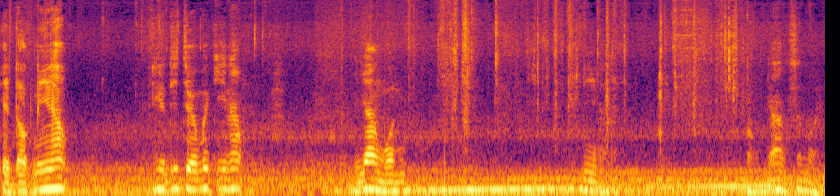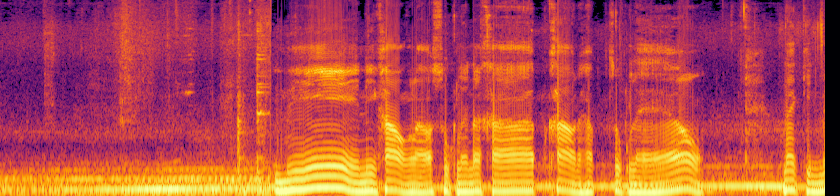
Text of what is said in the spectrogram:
เห็ดดอกนี้นะครับ เห็ดที่เจอเมื่อกี้นะครับ ย่างบน นี่นะลองย่างสักหน่อย นี่นี่ข้าวของเราสุกแล้วนะครับ ข้าวนะครับ สุกแล้ว น่ากินไหม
